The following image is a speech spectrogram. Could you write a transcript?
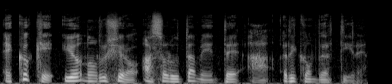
ecco che io non riuscirò assolutamente a riconvertire.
